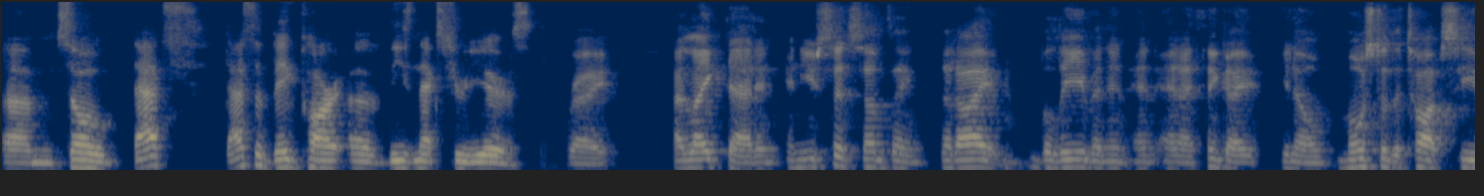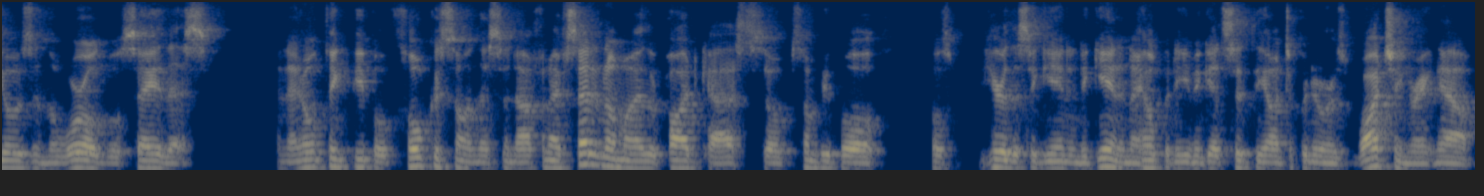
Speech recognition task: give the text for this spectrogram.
Um, so that's that's a big part of these next few years. Right. I like that. And and you said something that I believe in and, and, and I think I, you know, most of the top CEOs in the world will say this. And I don't think people focus on this enough. And I've said it on my other podcasts. So some people will hear this again and again, and I hope it even gets to the entrepreneurs watching right now,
